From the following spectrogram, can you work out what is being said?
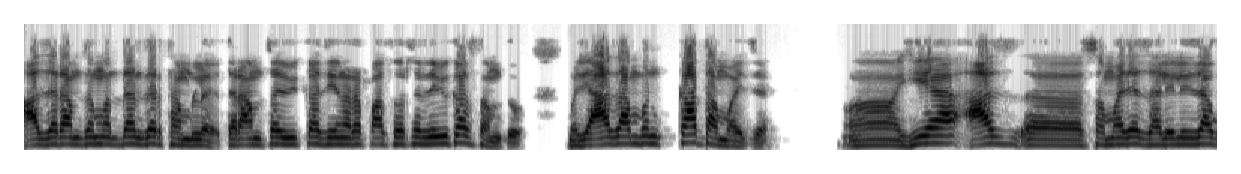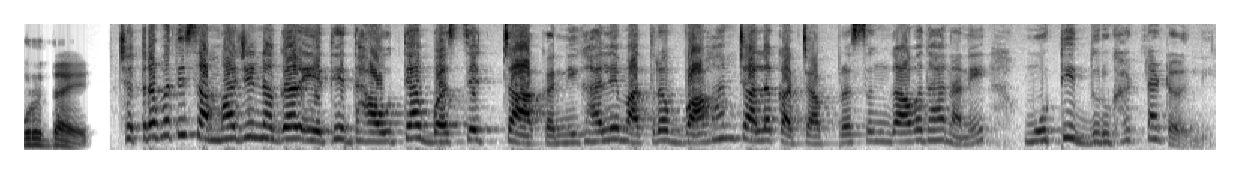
आज जर आमचं मतदान जर थांबलं तर आमचा विकास येणारा पाच वर्षाचा विकास थांबतो. म्हणजे आज आपण का थांबायचं? हे ही आज समाजात झालेली जागृतता आहे. छत्रपती संभाजीनगर येथे धावत्या बसचे चाक निघाले मात्र वाहन चालकाच्या प्रसंगावधानाने मोठी दुर्घटना टळली.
